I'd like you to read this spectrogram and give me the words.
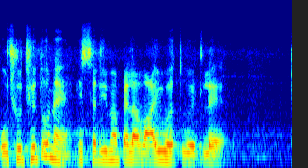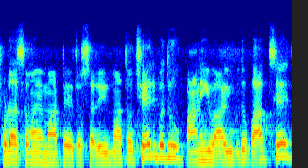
ઓછું થયું હતું ને, એ શરીરમાં પહેલાં વાયુ હતું એટલે થોડા સમય માટે તો શરીરમાં તો છે જ બધું, પાણી, વાયુ બધો ભાગ છે જ.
